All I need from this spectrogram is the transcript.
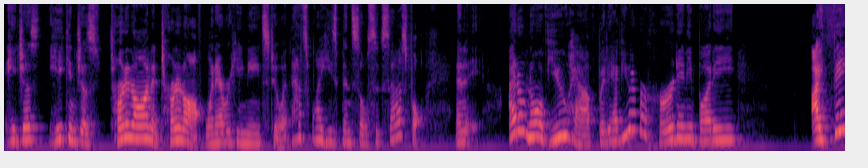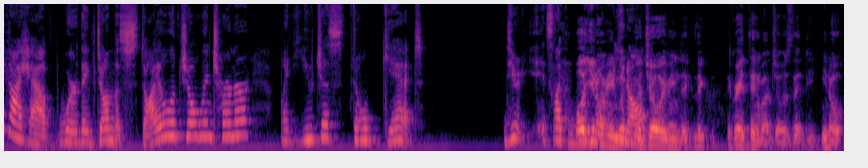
he just he can just turn it on and turn it off whenever he needs to and that's why he's been so successful and i don't know if you have but have you ever heard anybody i think i have where they've done the style of joe lynn turner but you just don't get you it's like Well, you know, I mean, with, know with Joe, I mean, the, the, the great thing about Joe is that you know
